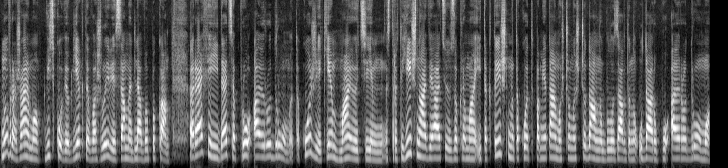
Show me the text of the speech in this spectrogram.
ми вражаємо військові об'єкти важливі саме для ВПК. Рефі йдеться про аеродроми, також які мають і стратегічну авіацію, зокрема і тактичну. Так от пам'ятаємо, що нещодавно було завдано удару по аеродрому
